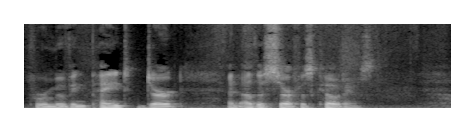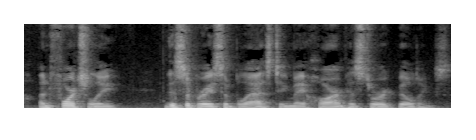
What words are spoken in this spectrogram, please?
for removing paint, dirt, and other surface coatings. Unfortunately, this abrasive blasting may harm historic buildings.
